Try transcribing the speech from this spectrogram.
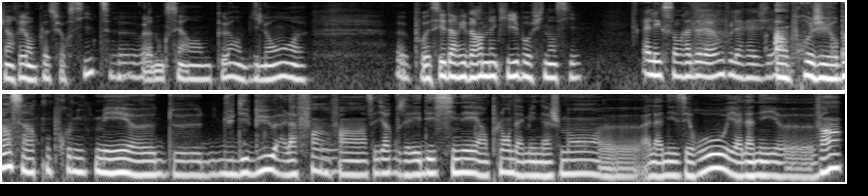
qu'un réemploi sur site. Voilà, donc c'est un peu un bilan pour essayer d'arriver à un équilibre financier. Alexandra Delalande, vous voulez réagir? Un projet urbain, c'est un compromis, mais euh, de, du début à la fin. Mm. Enfin, c'est-à-dire que vous allez dessiner un plan d'aménagement euh, à l'année 0 et à l'année 20,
